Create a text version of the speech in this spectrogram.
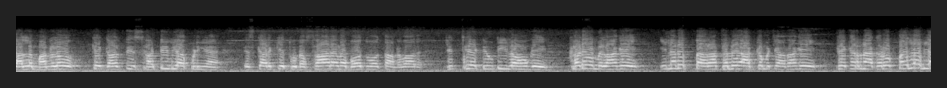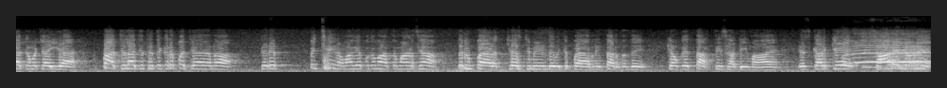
ਗੱਲ ਮੰਨ ਲਓ ਕਿ ਗਲਤੀ ਸਾਡੀ ਵੀ ਆਪਣੀ ਹੈ। ਇਸ ਕਰਕੇ ਤੁਹਾਡਾ ਸਾਰਿਆਂ ਦਾ ਬਹੁਤ-ਬਹੁਤ ਧੰਨਵਾਦ। ਜਿੱਥੇ ਡਿਊਟੀ ਲਾਓਗੇ, ਖੜੇ ਮਿਲਾਂਗੇ, ਇਹਨਾਂ ਦੇ ਪੈਰਾਂ ਥੱਲੇ ਅੱਗ ਮਚਾ ਦਾਂਗੇ। ਫਿਕਰ ਨਾ ਕਰੋ, ਪਹਿਲਾਂ ਵੀ ਅੱਗ ਮਚਾਈ ਆ। ਭੱਜ ਲੈ ਜਿੱਥੇ ਤੱਕ ਭੱਜਿਆ ਨਾ ਤੇਰੇ ਪਿੱਛੇ ਰਵਾਂਗੇ ਭਗਵੰਤ ਮਾਨ ਸਿਆ। ਤੈਨੂੰ ਪੈਰ, ਜਿਸ ਜ਼ਮੀਨ ਦੇ ਵਿੱਚ ਪੈਰ ਨਹੀਂ ਧਰ ਦਿੰਦੇ, ਕਿਉਂਕਿ ਧਰਤੀ ਸਾਡੀ ਮਾਂ ਹੈ। ਇਸ ਕਰਕੇ ਸਾਰੇ ਜਾਣੇ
